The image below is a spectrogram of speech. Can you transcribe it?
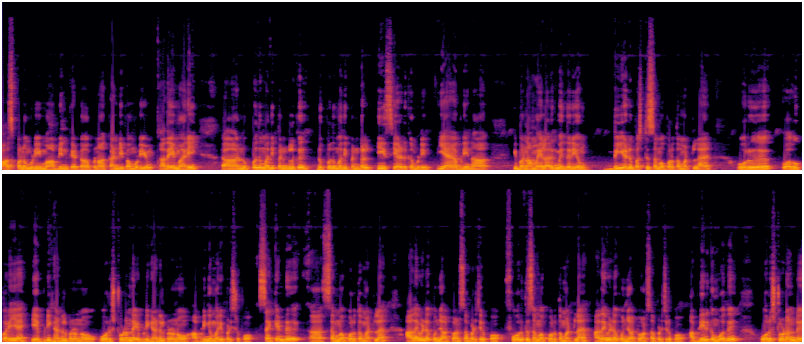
பாஸ் பண்ண முடியுமா அப்படின்னு கேட்டோம் அப்படின்னா கண்டிப்பாக முடியும். அதே மாதிரி முப்பது மதிப்பெண்களுக்கு முப்பது மதிப்பெண்கள் ஈஸியாக எடுக்க முடியும். ஏன் அப்படின்னா இப்போ நம்ம எல்லாருக்குமே தெரியும் பிஎட் ஃபஸ்ட்டு செம்மை பொறுத்த மட்டும் ஒரு வகுப்பறையை எப்படி ஹேண்டில் பண்ணணும்? ஒரு ஸ்டூடெண்ட்டை எப்படி ஹேண்டில் பண்ணணும்? அப்படிங்கிற மாதிரி படிச்சிருப்போம். செகண்டு செம்மை பொறுத்த மட்டும் அதை விட கொஞ்சம் அட்வான்ஸாக படிச்சிருப்போம். ஃபோர்த்து செம்மை பொறுத்த மட்டும் அதை விட கொஞ்சம் அட்வான்ஸாக படிச்சிருப்போம். அப்படி இருக்கும்போது ஒரு ஸ்டூடெண்ட்டு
